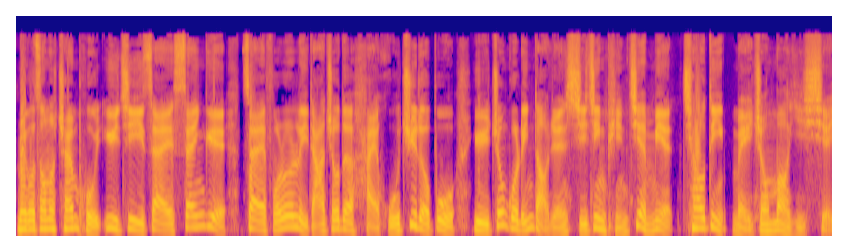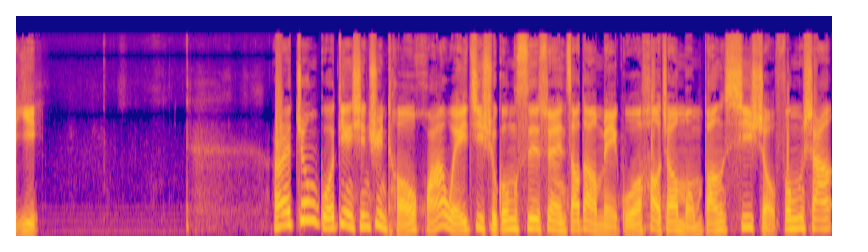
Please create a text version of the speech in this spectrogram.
美国总统川普预计在三月在佛罗里达州的海湖俱乐部与中国领导人习近平见面，敲定美中贸易协议。而中国电信巨头华为技术公司虽然遭到美国号召盟邦携手封杀，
